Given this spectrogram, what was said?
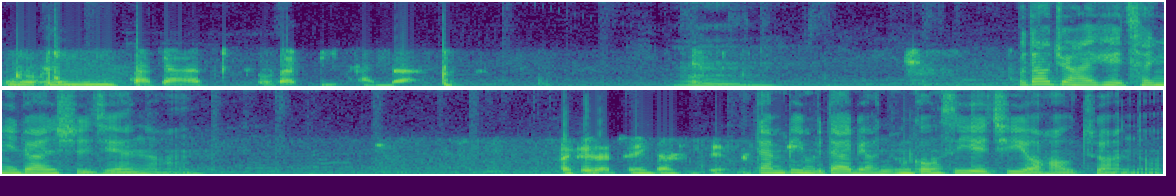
嗯，大家都在比惨的。嗯，我倒觉得还可以撑一段时间呢。还可以再撑一段时间，但并不代表你们公司业绩有好转哦。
